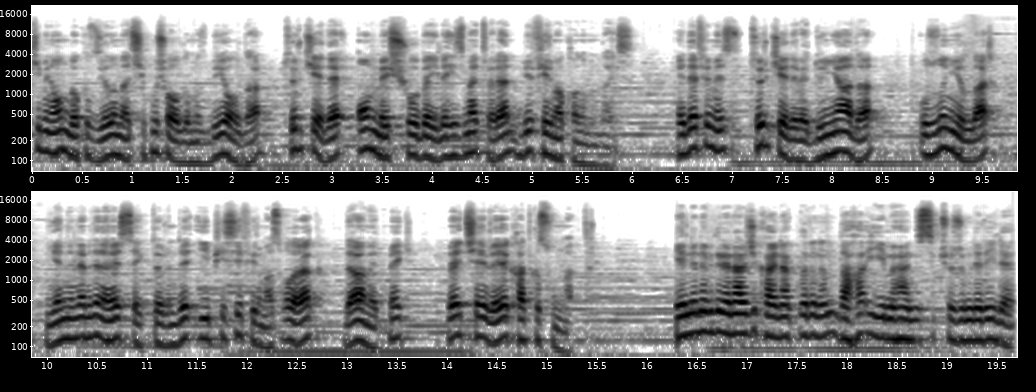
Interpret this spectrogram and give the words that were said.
2019 yılında çıkmış olduğumuz bir yolda Türkiye'de 15 şube ile hizmet veren bir firma konumundayız. Hedefimiz Türkiye'de ve dünyada uzun yıllar yenilenebilir enerji sektöründe EPC firması olarak devam etmek ve çevreye katkı sunmaktır. Yenilenebilir enerji kaynaklarının daha iyi mühendislik çözümleriyle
